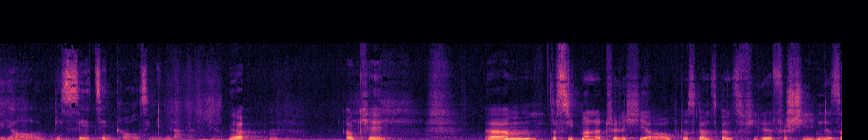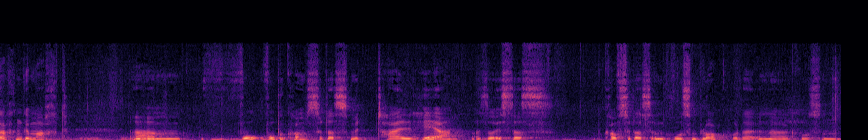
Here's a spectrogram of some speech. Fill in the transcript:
ja, etwas sehr Zentrales in meinem Leben. Ja. ja. Mhm. Okay. Ähm, das sieht man natürlich hier auch. Du hast ganz, ganz viele verschiedene Sachen gemacht. Ähm, wo, wo bekommst du das Metall her? Also ist das, kaufst du das im großen Block oder in einer großen,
